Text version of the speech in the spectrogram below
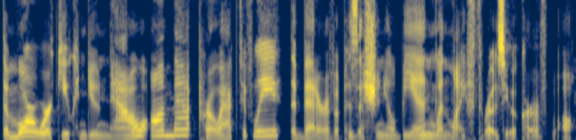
the more work you can do now on that proactively, the better of a position you'll be in when life throws you a curveball.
